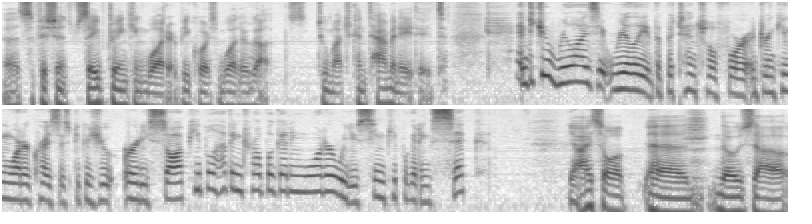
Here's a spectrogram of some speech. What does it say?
uh, sufficient safe drinking water because water got too much contaminated. And did you realize it really the potential for a drinking water crisis because you already saw people having trouble getting water? Were you seeing people getting sick? Yeah, I saw uh, those uh,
